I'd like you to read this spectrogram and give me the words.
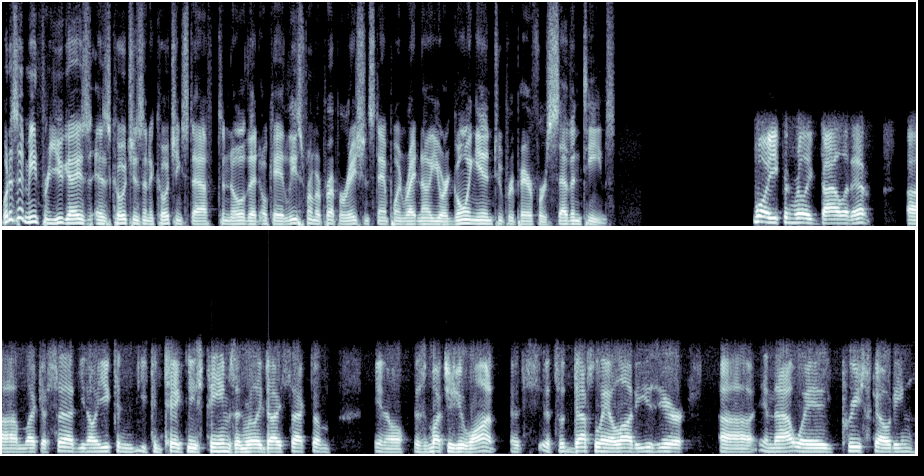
What does it mean for you guys as coaches and a coaching staff to know that okay, at least from a preparation standpoint, right now you are going in to prepare for seven teams? Well, you can really dial it in um, like I said, you know, you can you can take these teams and really dissect them, you know, as much as you want. It's it's definitely a lot easier uh, in that way pre-scouting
